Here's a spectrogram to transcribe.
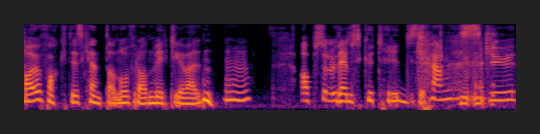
har jo faktisk henta noe fra den virkelige verden. Absolutt. Hvem skulle trodd? Hvem skulle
